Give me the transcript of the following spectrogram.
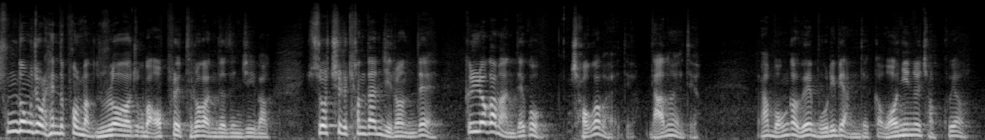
충동적으로 핸드폰을 막 눌러가지고 막 어플에 들어간다든지 막 쇼츠를 켠다든지 이러는데 끌려가면 안 되고 적어봐야 돼요. 나눠야 돼요. 아, 뭔가 왜 몰입이 안 될까? 원인을 적고요.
